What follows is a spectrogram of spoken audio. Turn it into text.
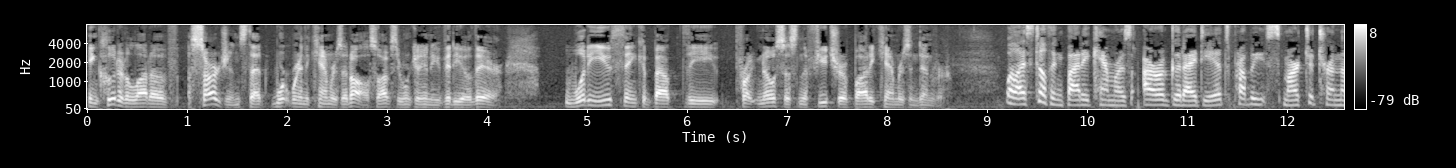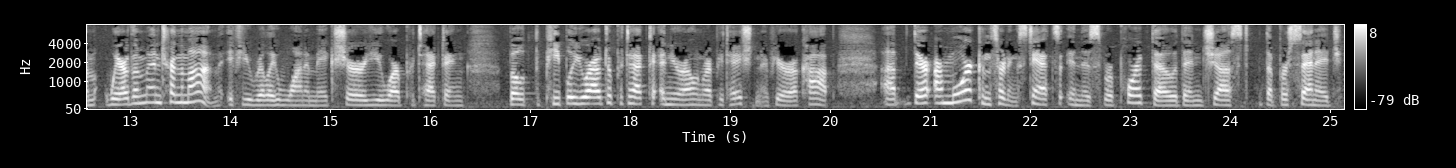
included a lot of sergeants that weren't wearing the cameras at all, so obviously weren't getting any video there. What do you think about the prognosis and the future of body cameras in Denver? Well, I still think body cameras are a good idea. It's probably smart to turn them, wear them, and turn them on if you really want to make sure you are protecting both the people you're out to protect and your own reputation if you're a cop. Uh, there are more concerning stats in this report, though, than just the percentage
